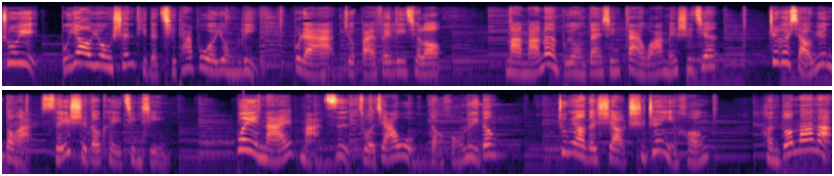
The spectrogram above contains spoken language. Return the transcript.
注意不要用身体的其他部位用力，不然啊就白费力气喽。妈妈们不用担心带娃没时间，这个小运动啊，随时都可以进行。喂奶、码字、做家务等红绿灯，重要的是要持之以恒。很多妈妈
